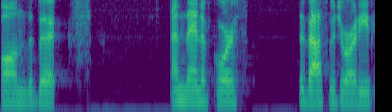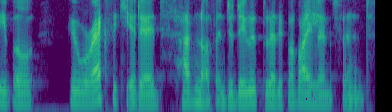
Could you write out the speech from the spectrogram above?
on the books. And then, of course, the vast majority of people who were executed have nothing to do with political violence. And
